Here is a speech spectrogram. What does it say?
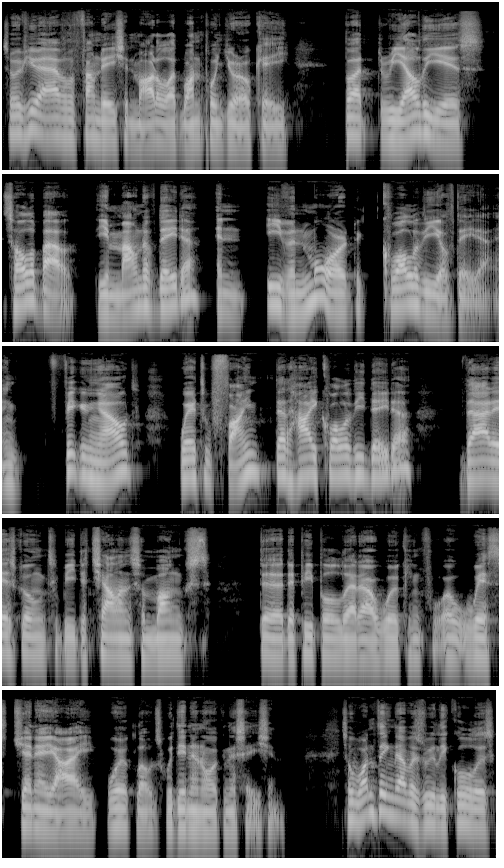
So if you have a foundation model at one point, you're okay. But the reality is, it's all about the amount of data and even more the quality of data and figuring out where to find that high quality data, that is going to be the challenge amongst the, the people that are working for, with Gen AI workloads within an organization. So one thing that was really cool is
